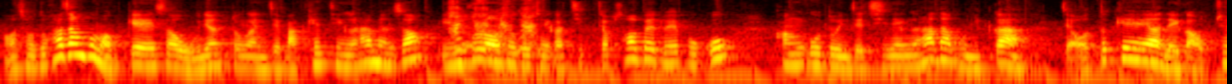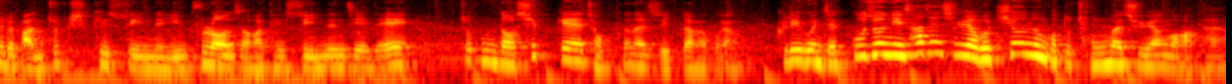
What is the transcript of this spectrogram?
어, 저도 화장품 업계에서 5년 동안 이제 마케팅을 하면서 인플루언서도 제가 직접 섭외도 해보고 광고도 이제 진행을 하다 보니까 이제 어떻게 해야 내가 업체를 만족시킬 수 있는 인플루언서가 될 수 있는지에 대해 조금 더 쉽게 접근할 수 있더라고요. 그리고 이제 꾸준히 사진 실력을 키우는 것도 정말 중요한 것 같아요.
